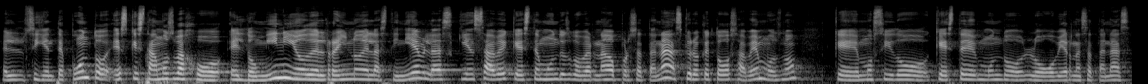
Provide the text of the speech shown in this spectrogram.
El siguiente punto es que estamos bajo el dominio del reino de las tinieblas. ¿Quién sabe que este mundo es gobernado por Satanás? Creo que todos sabemos, ¿no? Que hemos sido, que este mundo lo gobierna Satanás.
